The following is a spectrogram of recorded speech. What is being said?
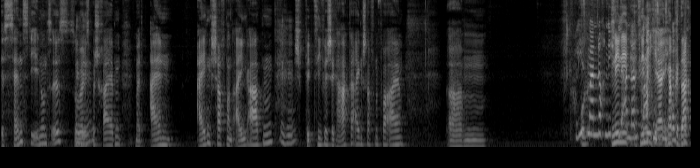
Essenz, die in uns ist, so würde ich es Mhm. beschreiben, mit allen Eigenschaften und Eigenarten, Mhm. spezifische Charaktereigenschaften vor allem. Ähm, Lies man noch nicht nee, die nee, anderen nee, Fragen? nee, ich, äh, ich habe gedacht,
